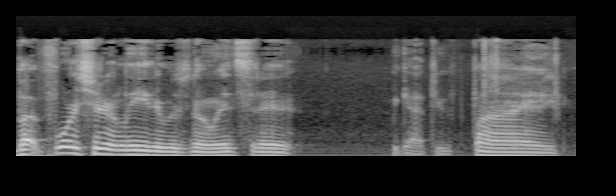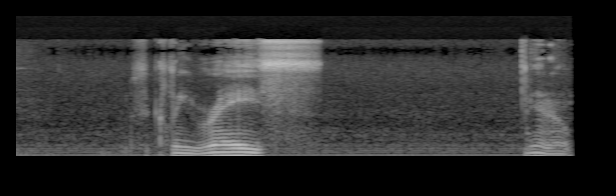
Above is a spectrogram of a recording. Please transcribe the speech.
But fortunately, there was no incident. We got through fine. It was a clean race. You know.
